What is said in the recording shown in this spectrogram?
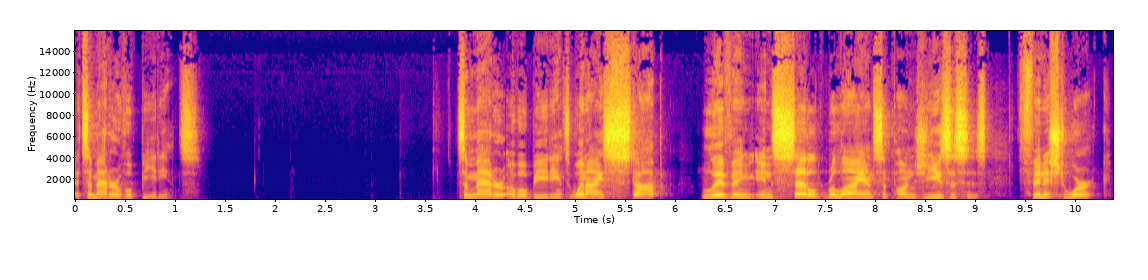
it's a matter of obedience. It's a matter of obedience. When I stop living in settled reliance upon Jesus' finished work,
